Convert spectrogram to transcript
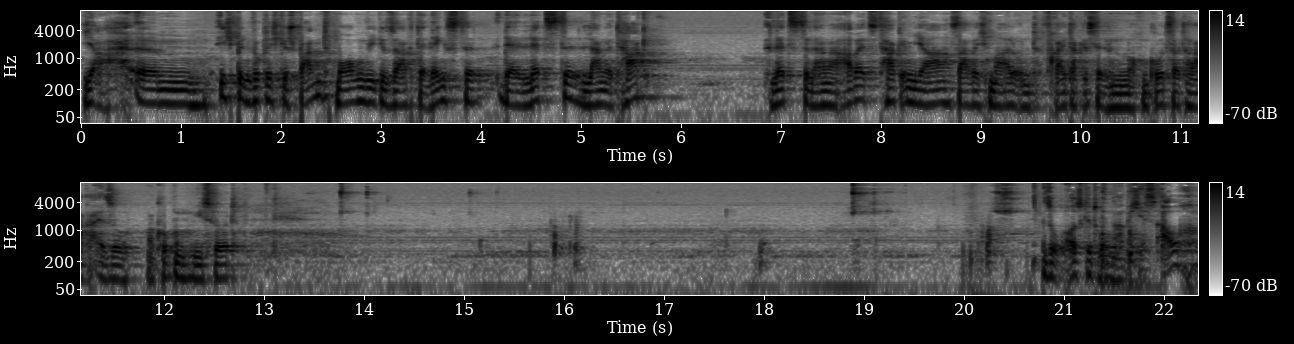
Ja, ähm, ich bin wirklich gespannt. Morgen, wie gesagt, der längste, der letzte lange Tag, letzte lange Arbeitstag im Jahr, sage ich mal. Und Freitag ist ja dann nur noch ein kurzer Tag. Also mal gucken, wie es wird. So, ausgetrunken habe ich es auch.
